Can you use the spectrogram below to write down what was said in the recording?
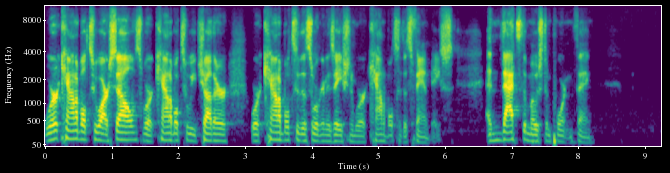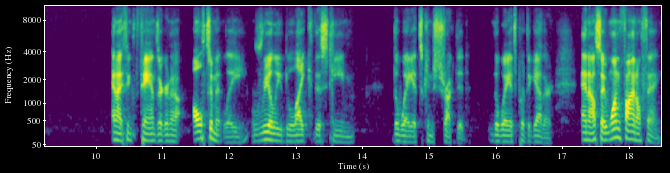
we're accountable to ourselves, we're accountable to each other, we're accountable to this organization, we're accountable to this fan base, and that's the most important thing. And I think fans are going to ultimately really like this team the way it's constructed, the way it's put together. And I'll say one final thing,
